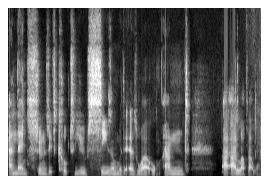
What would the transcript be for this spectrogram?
and then as soon as it's cooked, you season with it as well. And I, I love that one.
